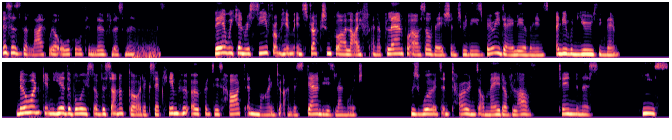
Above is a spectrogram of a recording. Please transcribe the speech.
This is the life we are all called to live, listeners. There we can receive from Him instruction for our life and a plan for our salvation through these very daily events and even using them. No one can hear the voice of the Son of God except him who opens his heart and mind to understand his language, whose words and tones are made of love, tenderness, peace,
